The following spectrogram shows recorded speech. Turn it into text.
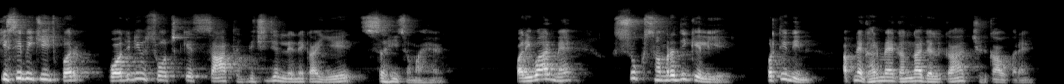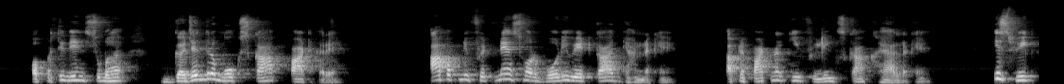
किसी भी चीज़ पर पॉजिटिव सोच के साथ डिसीज़न लेने का ये सही समय है। परिवार में सुख समृद्धि के लिए प्रतिदिन अपने घर में गंगा जल का छिड़काव करें और प्रतिदिन सुबह गजेंद्र मोक्ष का पाठ करें। आप अपनी फिटनेस और बॉडी वेट का ध्यान रखें। अपने पार्टनर की फीलिंग्स का ख्याल रखें। इस वीक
